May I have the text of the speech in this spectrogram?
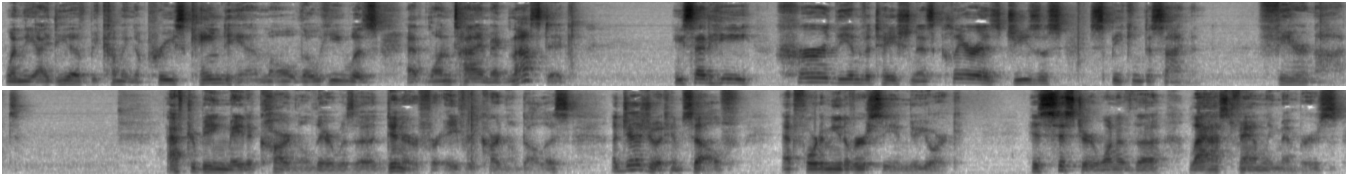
when the idea of becoming a priest came to him, although he was at one time agnostic, he said he heard the invitation as clear as Jesus speaking to Simon Fear not. After being made a cardinal, there was a dinner for Avery Cardinal Dulles, a Jesuit himself, at Fordham University in New York. His sister, one of the last family members,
